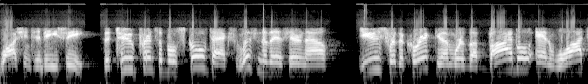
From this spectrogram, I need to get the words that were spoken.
Washington, D.C. The two principal school texts, listen to this here now, used for the curriculum were the Bible and Watts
